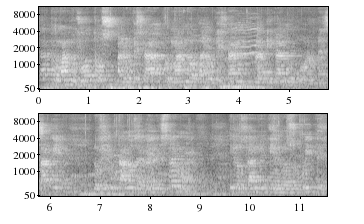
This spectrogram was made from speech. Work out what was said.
Está tomando fotos a lo que está tomando, a lo que están platicando por mensaje los diputados de aquel extremo y lo están metiendo en su Twitter.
